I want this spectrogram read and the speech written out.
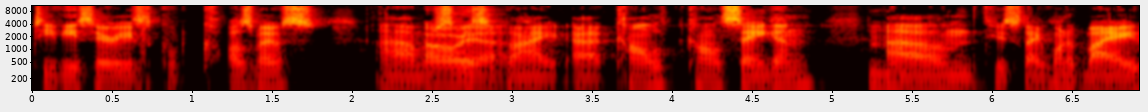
TV series called Cosmos, um, which Oh, is yeah. by uh, Carl Carl Sagan, Mhm. um, who's like one of my uh,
